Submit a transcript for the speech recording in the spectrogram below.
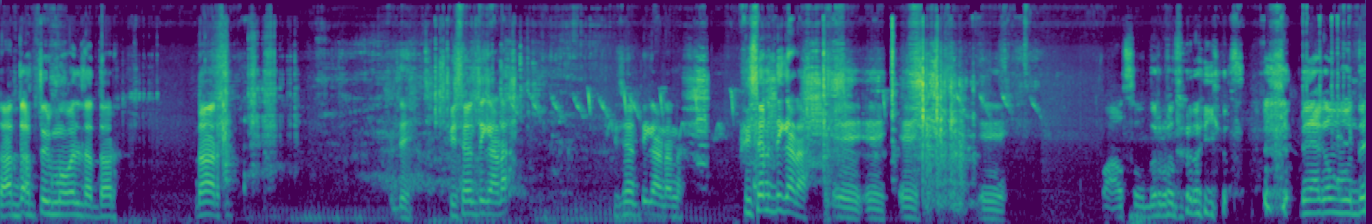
ধর ধর তুই মোবাইল ধর ধর। ধর। দে পিছনের দিকে আড়া। পিছনের দিকে আড়া না। পিছনের দিকে আড়া। এ এ এ এ। পাঁচ ওদের ওদের গেছে। দেখ মধ্যে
